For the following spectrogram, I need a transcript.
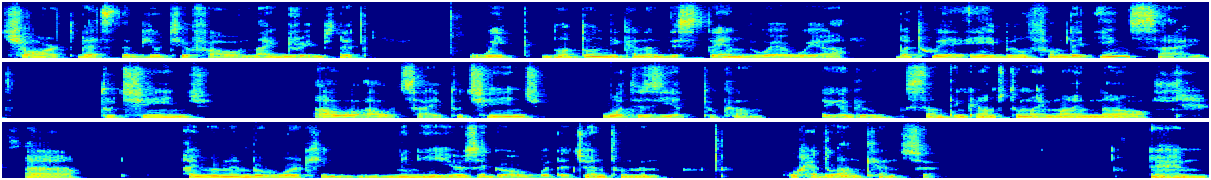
chart. That's the beauty of our night dreams that we not only can understand where we are, but we are able from the inside to change our outside, to change what is yet to come. Something comes to my mind now. Uh, I remember working many years ago with a gentleman who had lung cancer. And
